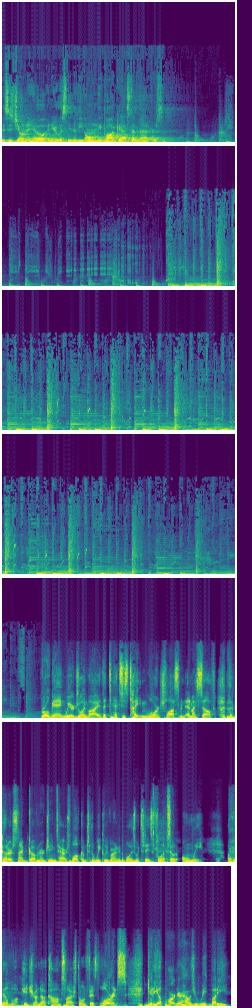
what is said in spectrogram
This is Jonah Hill, and you're listening to the only podcast that matters. Bro Gang, we are joined by the Texas Titan, Lawrence Schlossman, and myself, the gutter snipe governor, James Harris. Welcome to the weekly running of the boys with today's full episode only available on patreon.com slash throwing fits. Lawrence, giddy up, partner. How's your week, buddy?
